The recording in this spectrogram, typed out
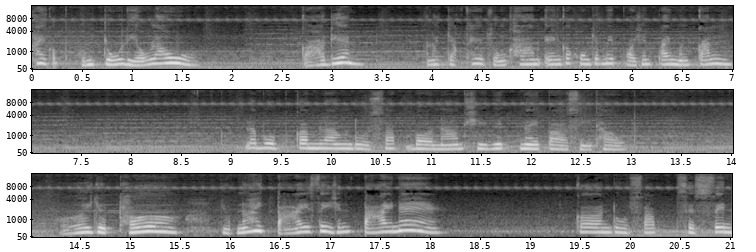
ให้กับคุณโจเหลียวเล่ากาเดียนอาณาจักรเทพสงครามเองก็คงจะไม่ปล่อยฉันไปเหมือนกัน ระบบกำลังดูดซับบ่อน้ำชีวิตในป่าสีเทา เฮ้ยหยุดเธอ หยุดนะให้ตายสิฉันตายแน่ การดูดซับเสร็จสิ้น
